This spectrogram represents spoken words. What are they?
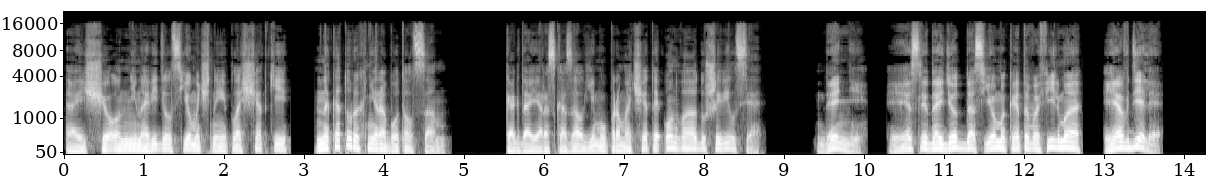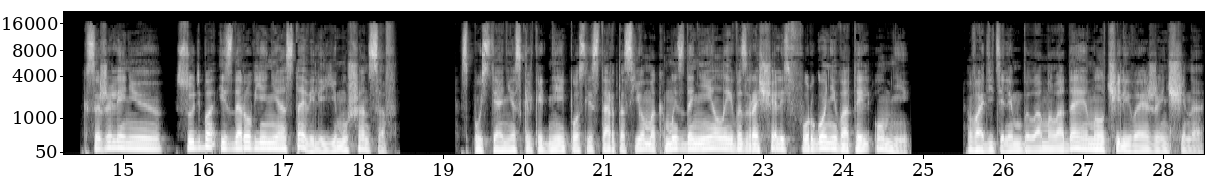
А еще он ненавидел съемочные площадки, на которых не работал сам. Когда я рассказал ему про мачете, он воодушевился. «Дэнни, если дойдет до съемок этого фильма, я в деле. К сожалению, судьба и здоровье не оставили ему шансов. Спустя несколько дней после старта съемок мы с Даниэлой возвращались в фургоне в отель «Омни». Водителем была молодая молчаливая женщина.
